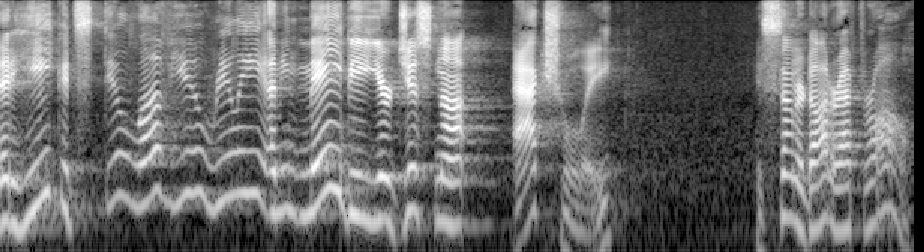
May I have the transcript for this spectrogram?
that He could still love you? Really? I mean, maybe you're just not actually His son or daughter after all.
